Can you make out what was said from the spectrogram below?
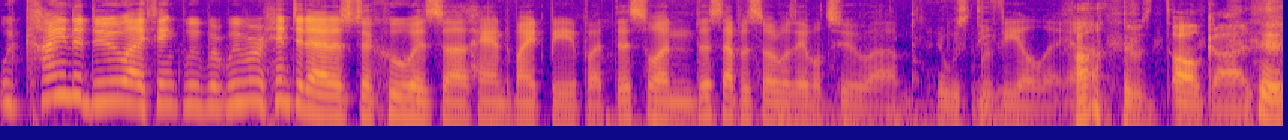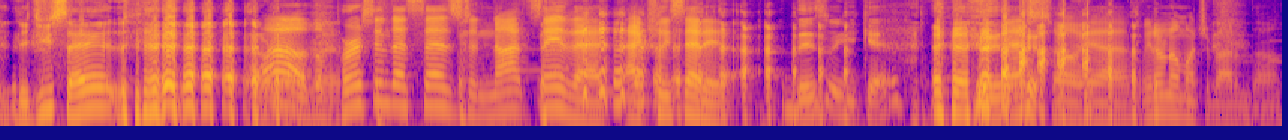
We kind of do. I think we were we were hinted at as to who his uh, hand might be, but this one, this episode was able to um, It was reveal it. Yeah. Huh? It was. Oh God! Did you say it? Wow, know, the man. person that says to not say that actually said it. this one you can. Yes, so yeah, we don't know much about him though.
